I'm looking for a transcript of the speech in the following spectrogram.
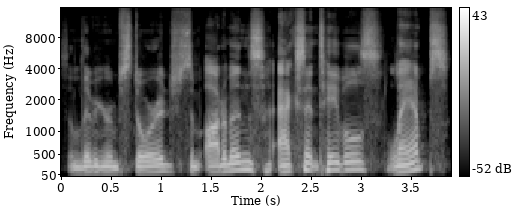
some living room storage, some ottomans, accent tables, lamps,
